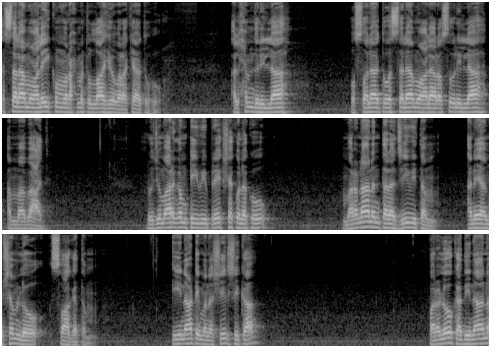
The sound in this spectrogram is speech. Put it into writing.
السلام عليكم ورحمة الله وبركاته الحمد لله والصلاة والسلام على رسول الله أما بعد రుజుమార్గం టీవీ ప్రేక్షకులకు మరణానంతర జీవితం అనే అంశంలో స్వాగతం ఈనాటి మన శీర్షిక పరలోక దినాన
